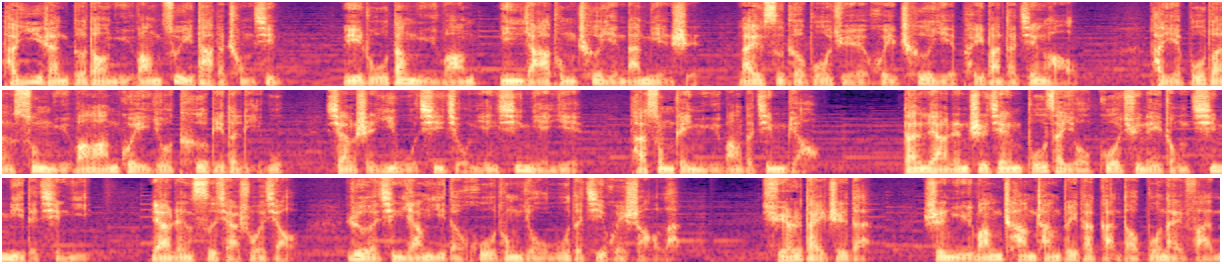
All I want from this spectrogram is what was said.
他依然得到女王最大的宠信，例如当女王因牙痛彻夜难眠时。莱斯特伯爵会彻夜陪伴她煎熬，他也不断送女王昂贵又特别的礼物，像是一五七九年新年夜他送给女王的金表。但两人之间不再有过去那种亲密的情谊，两人私下说笑、热情洋溢的互通有无的机会少了，取而代之的是女王常常对他感到不耐烦，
